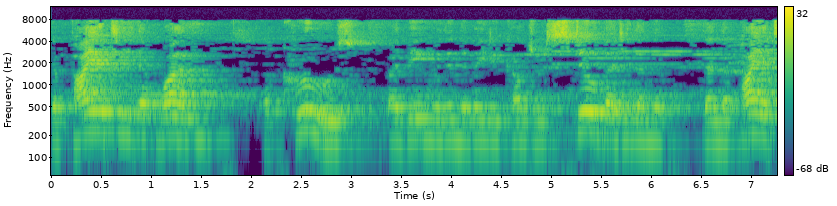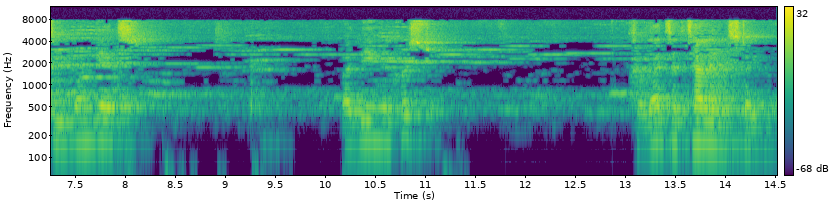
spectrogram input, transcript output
the piety that one accrues by being within the Vedic culture is still better than the, than the piety one gets by being a Christian. So that's a telling statement.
